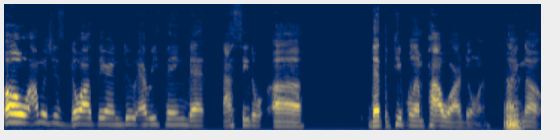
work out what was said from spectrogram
oh, I'm gonna just go out there and do everything that I see the uh that the people in power are doing. Like, no,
